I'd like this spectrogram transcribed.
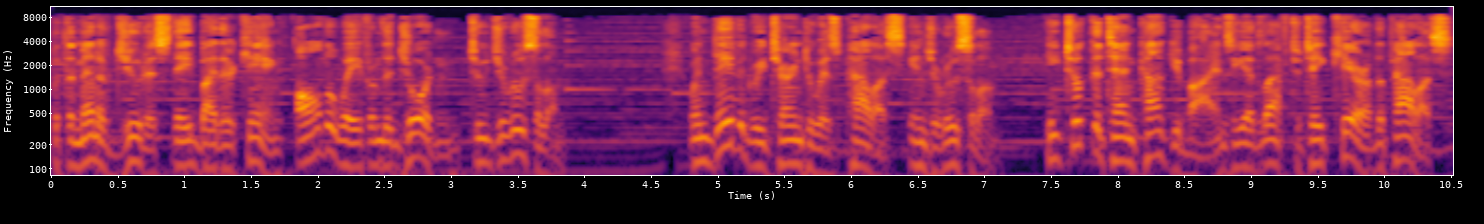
But the men of Judah stayed by their king all the way from the Jordan to Jerusalem. When David returned to his palace in Jerusalem, he took the ten concubines he had left to take care of the palace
